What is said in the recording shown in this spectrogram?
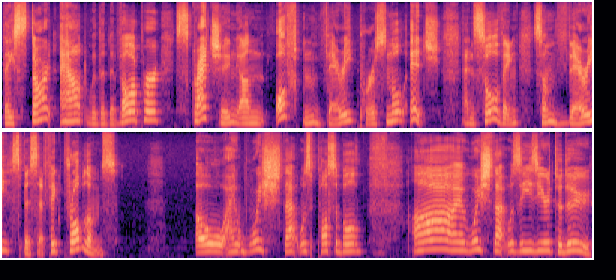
they start out with the developer scratching an often very personal itch and solving some very specific problems. Oh, I wish that was possible. Ah, I wish that was easier to do.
